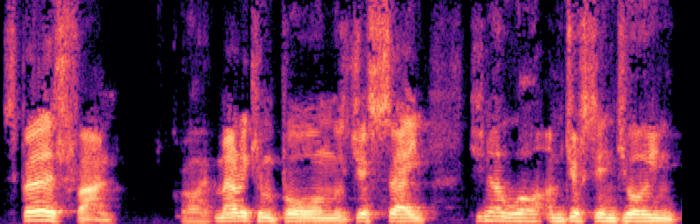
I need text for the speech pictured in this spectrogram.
Spurs fan, Right. American born, was just saying, do you know what? I'm just enjoying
